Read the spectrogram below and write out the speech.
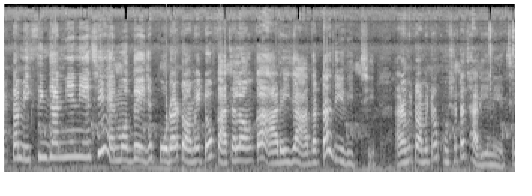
একটা মিক্সিং জার নিয়ে নিয়েছি, এর মধ্যে এই যে পোড়া টমেটো, কাঁচা লঙ্কা আর এই যে আদাটা দিয়ে দিচ্ছি। আর আমি টমেটোর খোসাটা ছাড়িয়ে নিয়েছি।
